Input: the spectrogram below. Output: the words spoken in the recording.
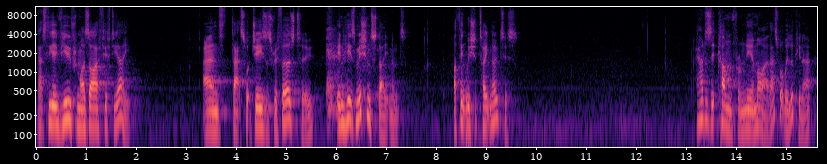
That's the view from Isaiah 58. And that's what Jesus refers to in his mission statement. I think we should take notice. How does it come from Nehemiah? That's what we're looking at.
